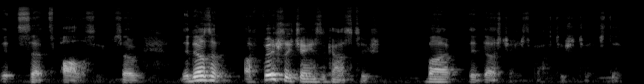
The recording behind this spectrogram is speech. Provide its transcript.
It sets policy. So it doesn't officially change the Constitution, but it does change the Constitution to an extent.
